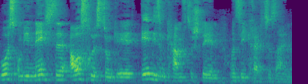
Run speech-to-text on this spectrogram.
wo es um die nächste Ausrüstung geht, in diesem Kampf zu stehen und siegreich zu sein.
